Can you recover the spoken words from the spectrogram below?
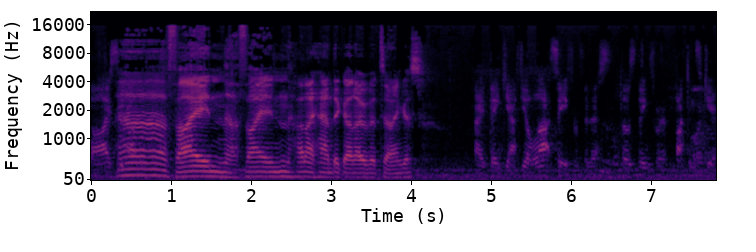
Oh, I see. Ah, fine, uh, fine. And I hand the gun over to Angus. I think yeah, I feel a lot safer for this. Those things were fucking scary.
